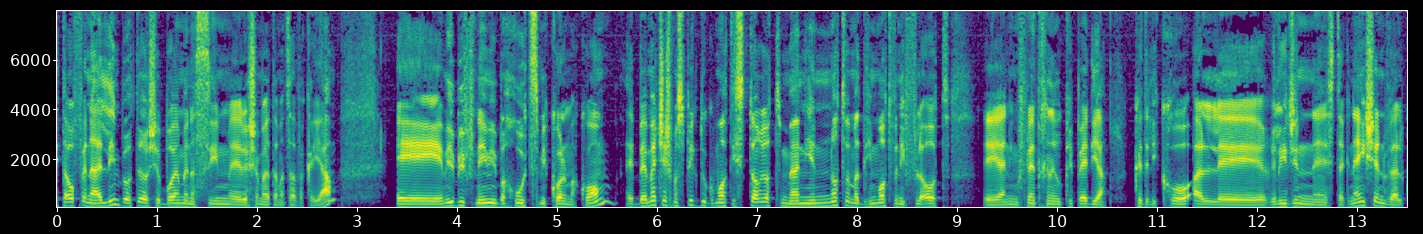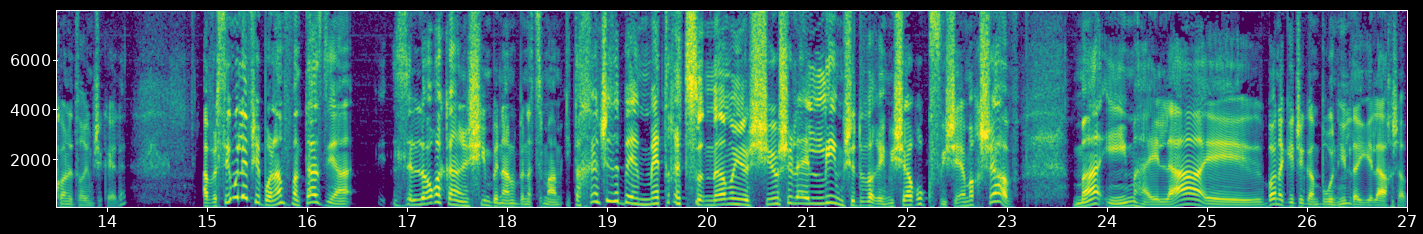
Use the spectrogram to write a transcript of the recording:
את האופן האלים ביותר שבו הם מנסים אה, לשמר את המצב הקיים. אה, מבפנים, מבחוץ, מכל מקום. אה, באמת שיש מספיק דוגמאות היסטוריות מעניינות ומדהימות ונפלאות. אה, אני מפנה אתכם לוויקיפדיה כדי לקרוא על religion stagnation ועל כל מיני דברים שכאלה. אבל שימו לב שבעולם פנטזיה, זה לא רק האנשים בינם ובין עצמם, ייתכן שזה באמת רצונם הישיר של האלים שדברים יישארו כפי שהם עכשיו. מה אם האלה, בוא נגיד שגם ברונהילדה היא אלה עכשיו,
